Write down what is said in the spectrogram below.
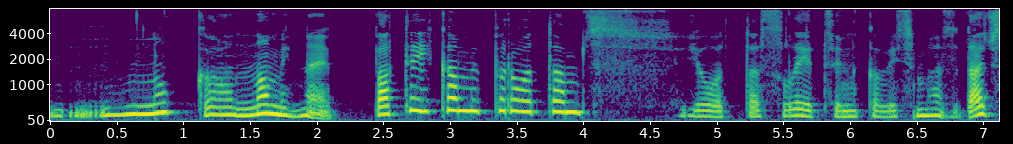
Nu, kā nominē, patīkami, protams, jo tas liecina, ka vismaz daži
